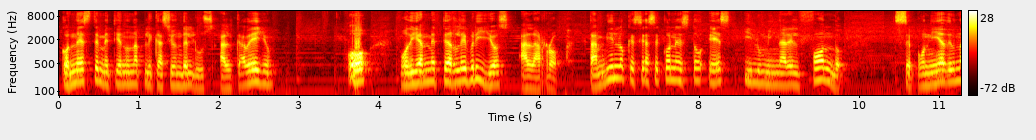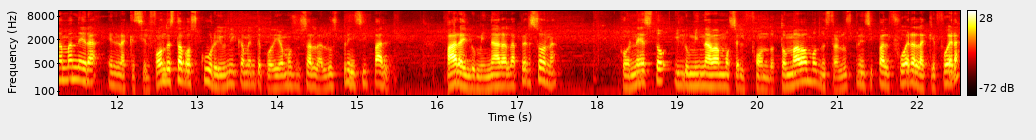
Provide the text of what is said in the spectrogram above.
Con este metían una aplicación de luz al cabello o podían meterle brillos a la ropa. También lo que se hace con esto es iluminar el fondo. Se ponía de una manera en la que si el fondo estaba oscuro y únicamente podíamos usar la luz principal para iluminar a la persona, con esto iluminábamos el fondo. Tomábamos nuestra luz principal fuera la que fuera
